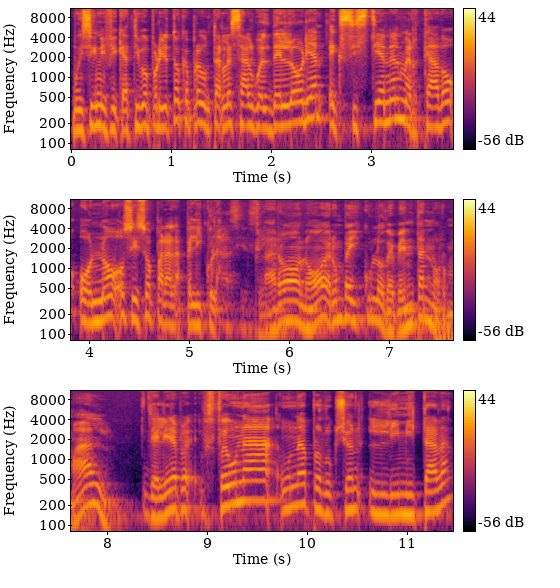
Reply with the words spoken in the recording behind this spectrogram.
muy significativo, pero yo tengo que preguntarles algo. ¿El DeLorean existía en el mercado o no, o se hizo para la película? Claro, no, era un vehículo de venta normal. de línea, fue una, una producción limitada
